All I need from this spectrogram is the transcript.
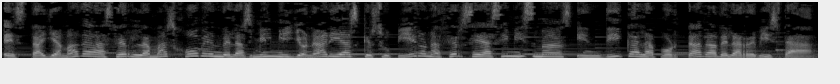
Está llamada a ser la más joven de las mil millonarias que supieron hacerse a sí mismas, indica la portada de la revista.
